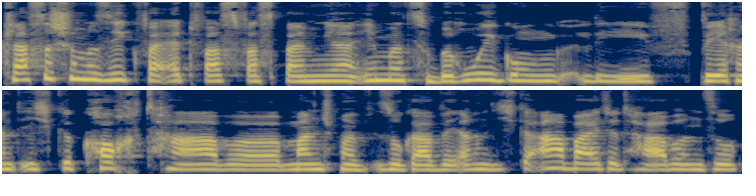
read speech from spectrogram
Klassische Musik war etwas, was bei mir immer zur Beruhigung lief, während ich gekocht habe, manchmal sogar während ich gearbeitet habe und so.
